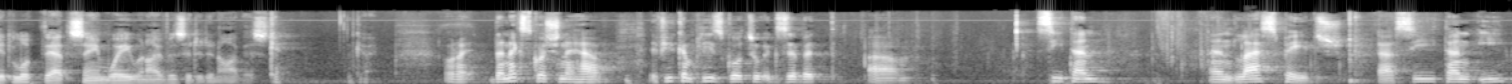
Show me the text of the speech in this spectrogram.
it looked that same way when I visited in August. Okay. Okay. All right. The next question I have, if you can please go to Exhibit um, C10 and last page, uh, C10E.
